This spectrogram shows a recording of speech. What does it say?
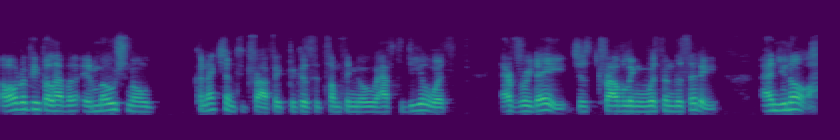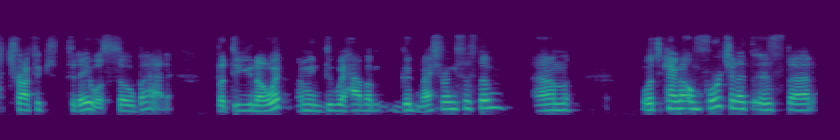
A lot of people have an emotional connection to traffic because it's something that we have to deal with every day, just traveling within the city. And you know, traffic today was so bad. But do you know it? I mean, do we have a good measuring system? Um, what's kind of unfortunate is that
